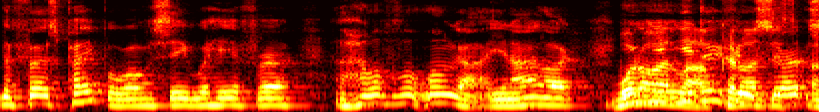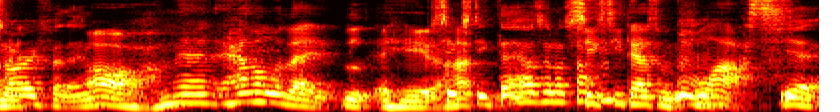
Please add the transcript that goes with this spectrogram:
the first people obviously were here for a, a hell of a lot longer, you know, like, what you, I you, love, you do can feel I just, sorry, gonna- for them. Oh man, how long were they here? 60,000 or something? Sixty thousand Yeah. plus. Yeah.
